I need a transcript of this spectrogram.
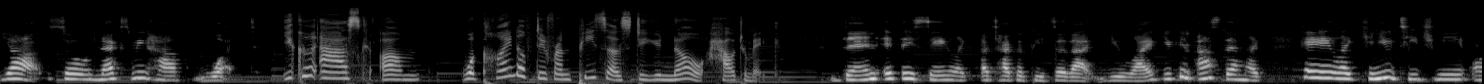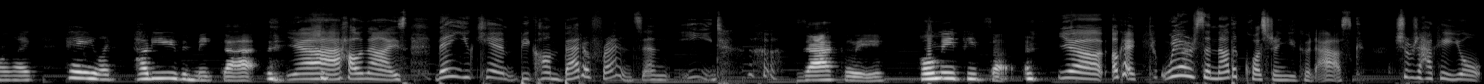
Yeah. So next we have what? You could ask, um, what kind of different pizzas do you know how to make? Then if they say like a type of pizza that you like, you can ask them like, "Hey, like can you teach me?" or like, "Hey, like how do you even make that?" Yeah, how nice. Then you can become better friends and eat. exactly. Homemade pizza. Yeah, okay. Where's another question you could ask? 是不是还可以用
